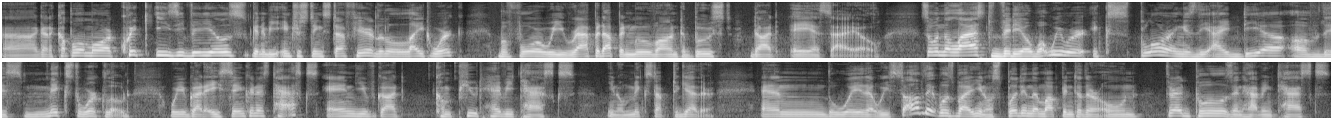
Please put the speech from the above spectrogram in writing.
Uh, I got a couple more quick, easy videos. Going to be interesting stuff here, a little light work before we wrap it up and move on to boost.asio. So in the last video, what we were exploring is the idea of this mixed workload where you've got asynchronous tasks and you've got compute heavy tasks, you know, mixed up together. And the way that we solved it was by, you know, splitting them up into their own thread pools and having tasks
